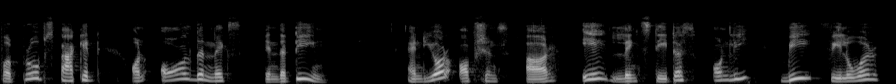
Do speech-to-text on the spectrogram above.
for probes packet on all the NICs in the team? And your options are A. Link status only, B. Failover,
